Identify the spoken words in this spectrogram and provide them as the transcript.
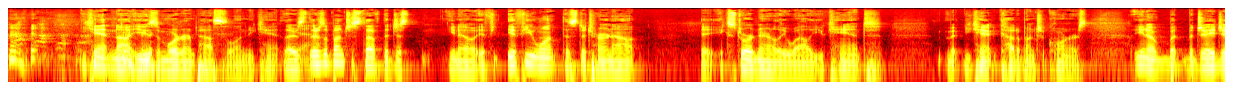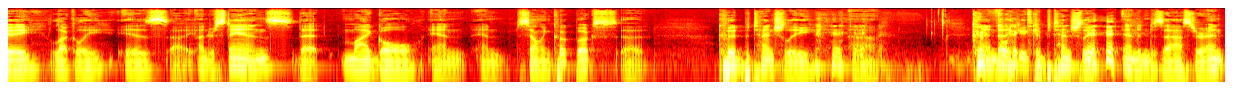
you can't not use a mortar and pestle and you can't there's Yeah. there's a bunch of stuff that just you know if if you want this to turn out extraordinarily well you can't you can't cut a bunch of corners you know but but JJ luckily is uh, understands that my goal and and selling cookbooks uh, could potentially uh, and uh, it could potentially end in disaster and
